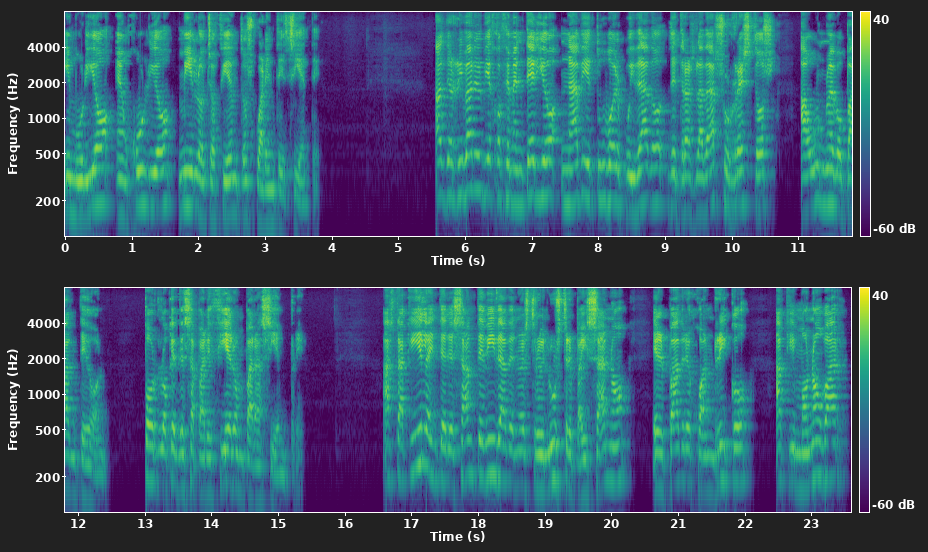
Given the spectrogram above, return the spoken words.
y murió en julio 1847. Al derribar el viejo cementerio, nadie tuvo el cuidado de trasladar sus restos a un nuevo panteón, por lo que desaparecieron para siempre. Hasta aquí la interesante vida de nuestro ilustre paisano, el padre Juan Rico, a quien Monóvar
